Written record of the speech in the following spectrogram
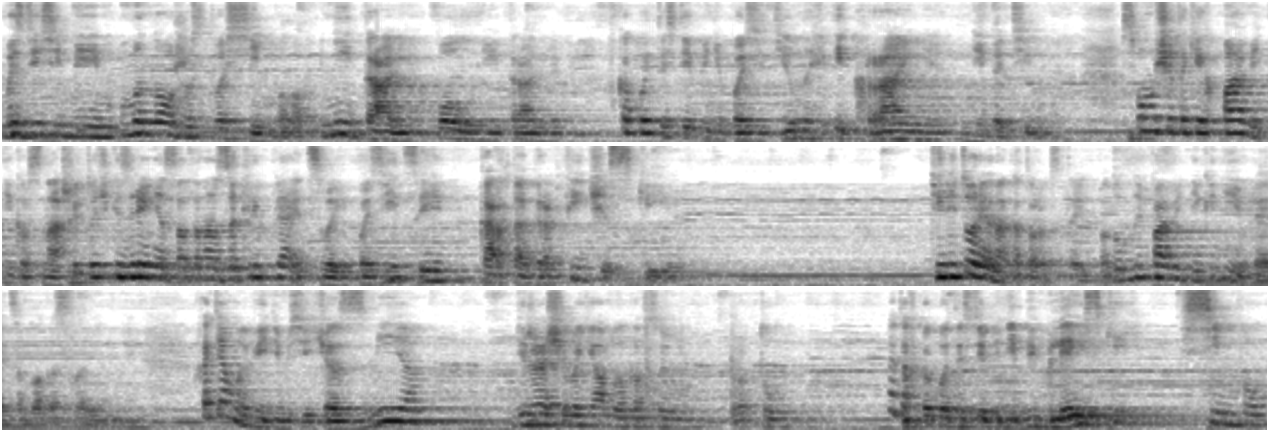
Мы здесь имеем множество символов, нейтральных, полунейтральных, в какой-то степени позитивных и крайне негативных. С помощью таких памятников с нашей точки зрения сатана закрепляет свои позиции картографические. Территория, на которой стоит подобный памятник, не является благословенной. Хотя мы видим сейчас змея, держащего яблоко в своем рту. Это в какой-то степени библейский символ,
